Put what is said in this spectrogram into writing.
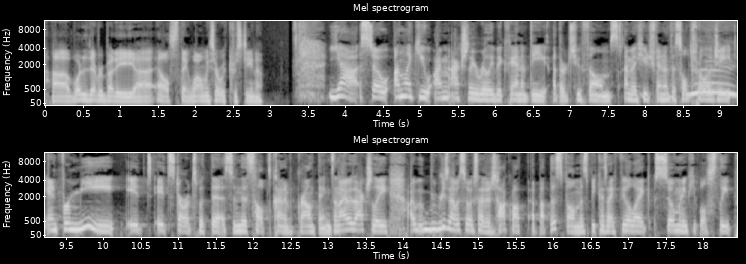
uh, what did everybody uh, else think? Why don't we start with Christina? Yeah. So, unlike you, I'm actually a really big fan of the other two films. I'm a huge fan of this whole trilogy, and for me, it it starts with this, and this helps kind of ground things. And I was actually I, the reason I was so excited to talk about about this film is because I feel like so many people sleep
